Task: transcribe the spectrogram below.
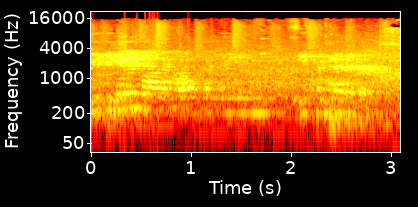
We begin by welcoming the competitors.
